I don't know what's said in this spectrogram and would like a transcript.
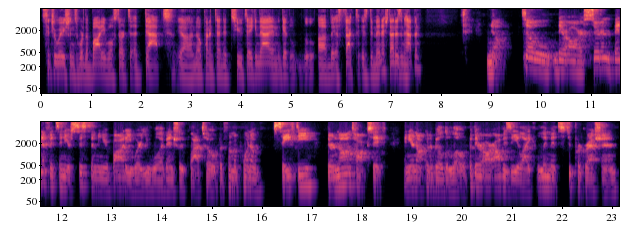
situations where the body will start to adapt, uh, no pun intended, to taking that and get uh, the effect is diminished. That doesn't happen? No. So there are certain benefits in your system, in your body, where you will eventually plateau. But from a point of safety, they're non toxic and you're not going to build a load. But there are obviously like limits to progression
